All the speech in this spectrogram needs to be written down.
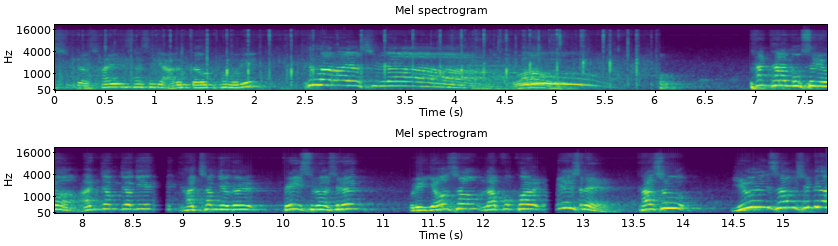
아, 수고하셨습니다. 4인 사색의 아름다운 하모니 클라라였습니다. 와우. 탄탄한 목소리와 안정적인 가창력을 베이스로 하시는 우리 여성 락보컬 1세대 가수 윤성 씨입니다.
